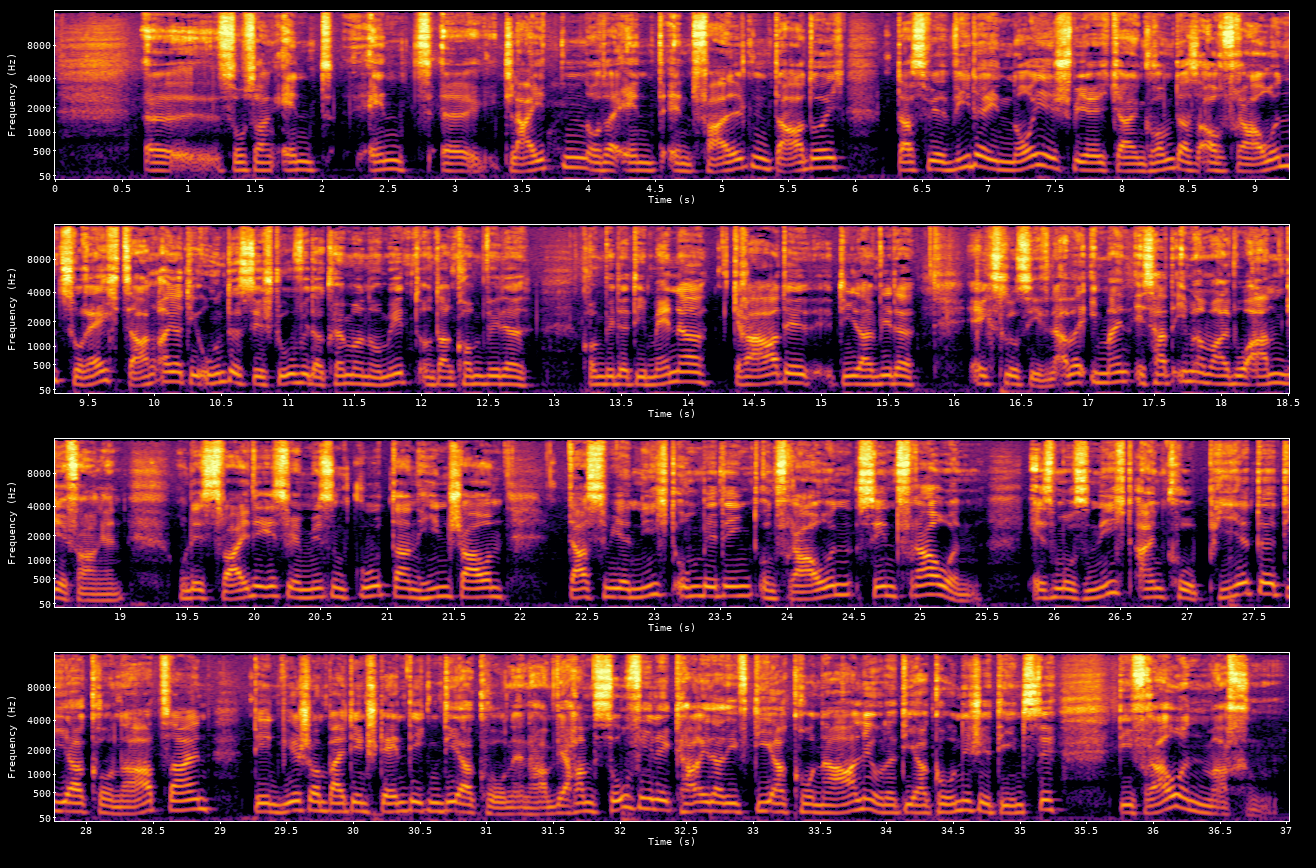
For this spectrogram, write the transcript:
äh, sozusagen ent, entgleiten äh, oder ent, entfalten dadurch, dass wir wieder in neue Schwierigkeiten kommen, dass auch Frauen zu Recht sagen, ah ja, die unterste Stufe, da können wir nur mit und dann kommt wieder, kommen wieder die Männer gerade, die dann wieder exklusiv sind. Aber ich meine, es hat immer mal wo angefangen. Und das Zweite ist, wir müssen gut dann hinschauen, dass wir nicht unbedingt, und Frauen sind Frauen, es muss nicht ein kopierter Diakonat sein, den wir schon bei den ständigen Diakonen haben. Wir haben so viele karitativ diakonale oder diakonische Dienste, die Frauen machen.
